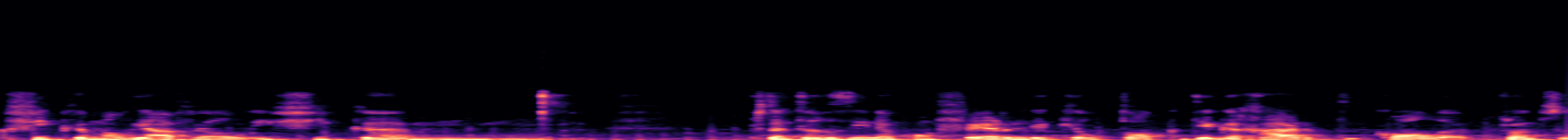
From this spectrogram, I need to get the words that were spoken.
que fica maleável e fica. Hum, portanto, a resina confere-lhe aquele toque de agarrar, de cola. Pronto,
